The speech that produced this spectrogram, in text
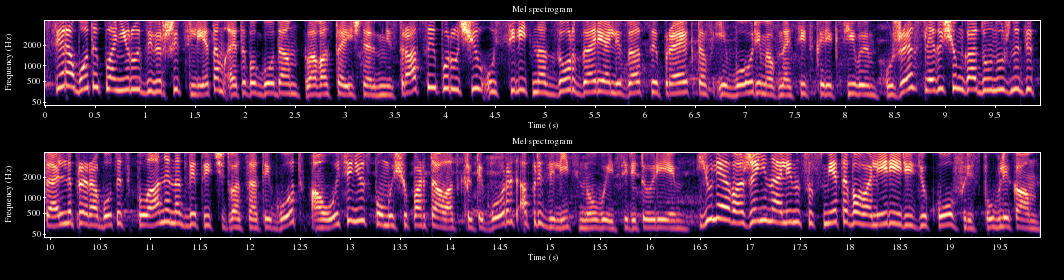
Все работы планируют завершить летом этого года. Глава столичной администрации поручил усилить надзор за реализацией проектов и вовремя вносить коррективы. Уже в следующем году нужно детально проработать планы на 2020 год, а осенью с помощью портала «Открытый город» определить новые территории. Юлия Важенина, Алина Сусметова, Валерий Резюков, Республика.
